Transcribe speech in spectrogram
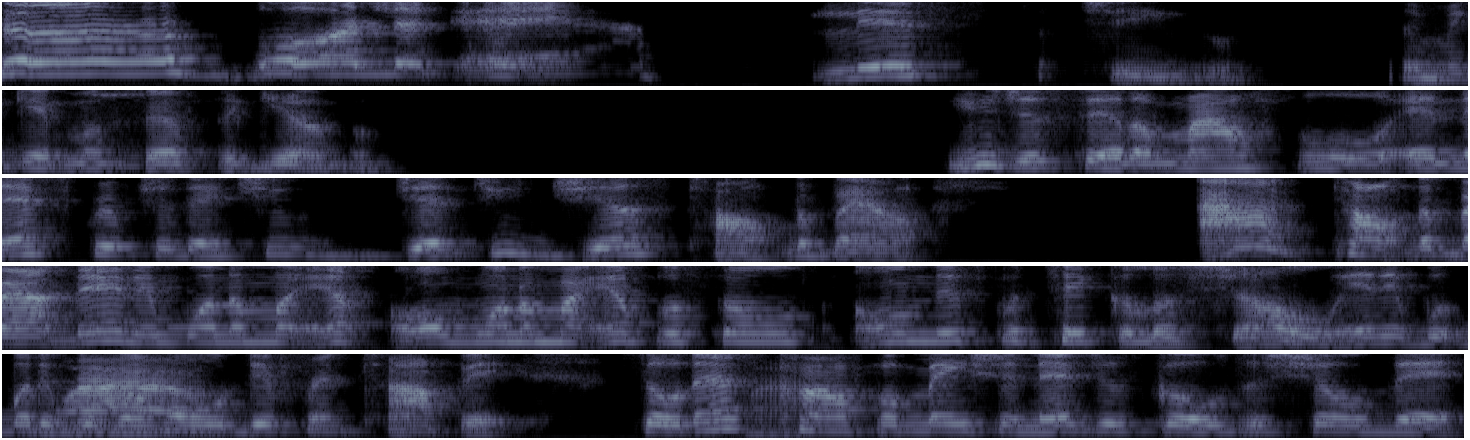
oh, boy, look at here. Listen, Jesus. Let me get myself together. You just said a mouthful, and that scripture that you just you just talked about. I talked about that in one of my on one of my episodes on this particular show, and it but it was a whole different topic. So that's Wow. confirmation. That just goes to show that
